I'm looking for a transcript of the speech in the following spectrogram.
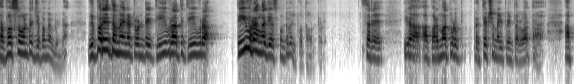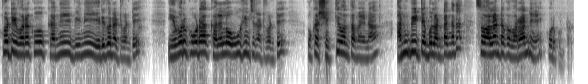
తపస్సు అంటే జపమే బిడ్డ. విపరీతమైనటువంటి తీవ్రాతి తీవ్ర తీవ్రంగా చేసుకుంటూ వెళ్ళిపోతూ ఉంటాడు. సరే ఇక ఆ పరమాత్ముడు ప్రత్యక్షం అయిపోయిన తర్వాత అప్పటి వరకు కని విని ఎరుగనటువంటి ఎవరు కూడా కలలో ఊహించినటువంటి ఒక శక్తివంతమైన అన్బీటబుల్ అంటాం కదా సో అలాంటి ఒక వరాన్ని కోరుకుంటాడు.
